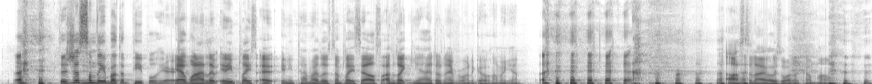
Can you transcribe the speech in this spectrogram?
There's just something about the people here. Yeah, when I live any place, uh, anytime I live someplace else, I'm like, yeah, I don't ever want to go home again. Austin, I always want to come home.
